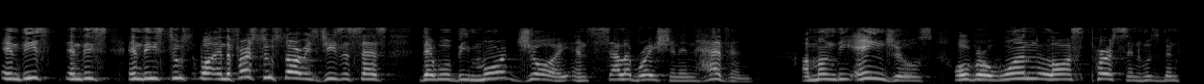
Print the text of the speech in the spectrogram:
in these, in these, in these two, well, in the first two stories, Jesus says there will be more joy and celebration in heaven among the angels over one lost person who's been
